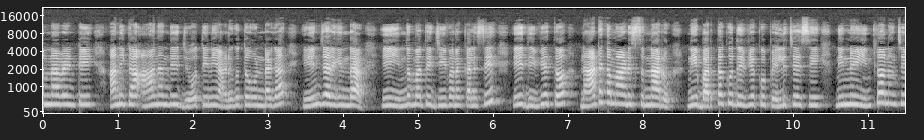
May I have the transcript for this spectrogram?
ఉన్నావేంటి? అనిక ఆనంది జ్యోతిని అడుగుతూ ఉండగా ఏం జరిగిందా? ఈ ఇందుమతి జీవన కలిసి ఈ దివ్యతో నాటకం ఆడిస్తున్నారు. నీ భర్తకు దివ్యకు పెళ్ళి చేసి నిన్ను ఇంట్లో నుంచి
